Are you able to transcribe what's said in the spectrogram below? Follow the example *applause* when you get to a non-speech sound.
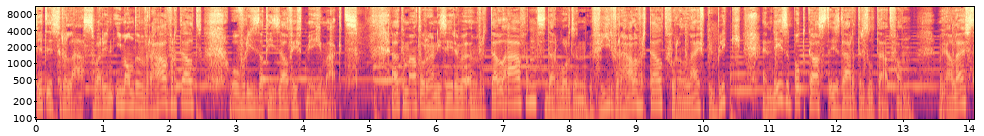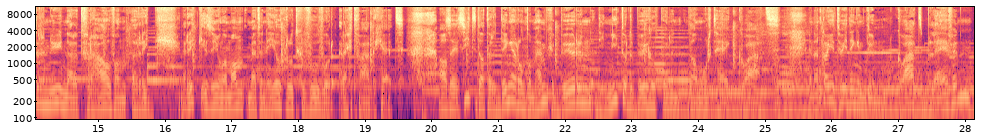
Dit is Relaas, waarin iemand een verhaal vertelt over iets dat hij zelf heeft meegemaakt. Elke maand organiseren we een vertelavond. Daar worden vier verhalen verteld voor een live publiek. En deze podcast is daar het resultaat van. We gaan luisteren nu naar het verhaal van Rick. Rick is een jongeman met een heel groot gevoel voor rechtvaardigheid. Als hij ziet dat er dingen rondom hem gebeuren die niet door de beugel kunnen, dan wordt hij kwaad. En dan kan je twee dingen doen: kwaad blijven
